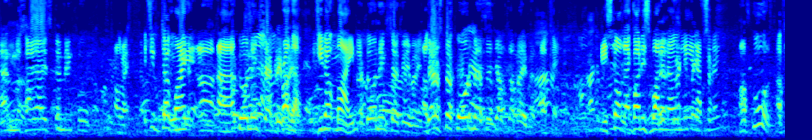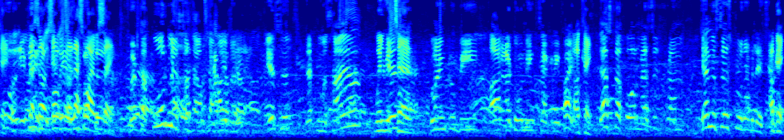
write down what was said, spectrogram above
and Messiah is coming to All right. If you don't mind, uh, uh, atoning sacrifice. brother, if you don't mind, Atoning sacrifice. Okay. That's the core message of the Bible. okay. It's not that God is one and only and absolute. Of course. of Okay. course, So- so- so that's what I was saying. But the core message of the Bible is that Messiah Will is return. going to be our atoning sacrifice. Okay. That's the core message from Genesis to Revelation. Okay.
